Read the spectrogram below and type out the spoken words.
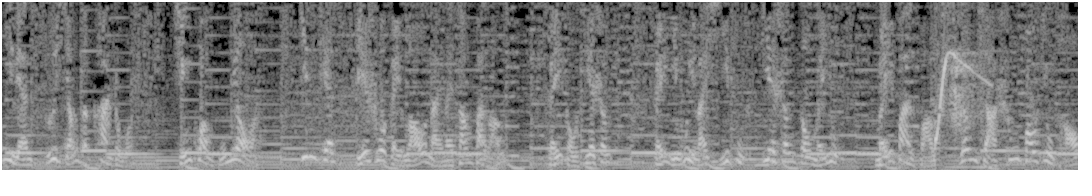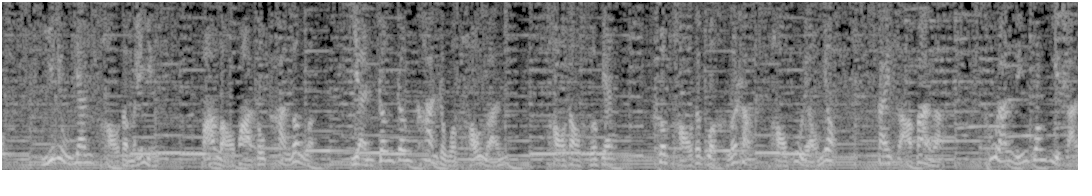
一脸慈祥的看着我，情况不妙啊！今天别说给老奶奶当伴郎，给狗接生，给你未来媳妇接生都没用。没办法了，扔下书包就跑，一溜烟跑的没影。把老爸都看愣了，眼睁睁看着我跑远，跑到河边，可跑得过和尚跑不了庙，该咋办啊？突然灵光一闪，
